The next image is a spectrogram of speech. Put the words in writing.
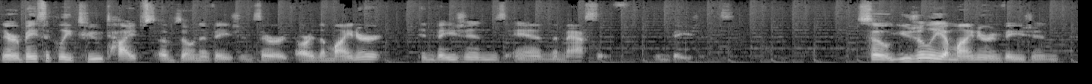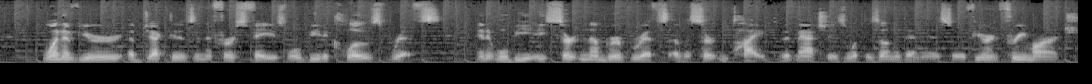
There are basically two types of zone invasions. There are, are the minor invasions and the massive invasions. So usually a minor invasion, one of your objectives in the first phase will be to close rifts and it will be a certain number of rifts of a certain type that matches what the zone event is. So if you're in Free March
